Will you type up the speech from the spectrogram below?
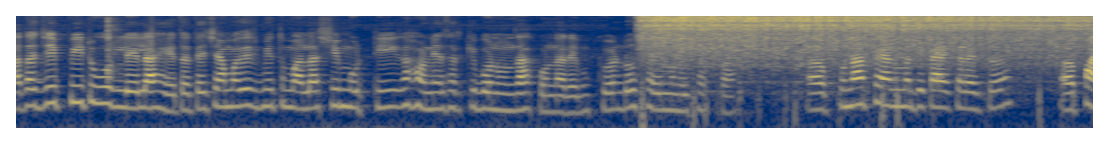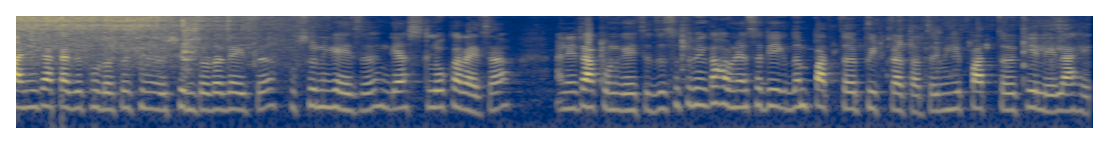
आता जे पीठ उरलेलं आहे तर त्याच्यामध्ये मी तुम्हाला अशी मोठी घावण्यासारखी बनवून दाखवणार आहे. किंवा डोसाही म्हणू शकता. पुन्हा पॅनमध्ये काय करायचं? पाणी टाकायचं थोडंसं शि शिंतोडं द्यायचं पुसून घ्यायचं गॅस स्लो करायचा आणि टाकून घ्यायचं. जसं तुम्ही घावण्यासाठी एकदम पातळ पीठ करता तर मी हे पातळ केलेलं आहे.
